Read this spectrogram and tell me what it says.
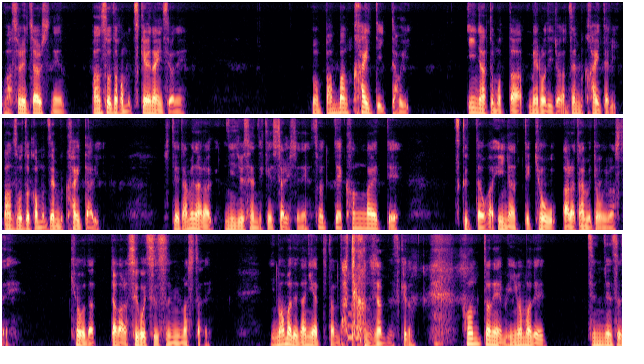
忘れちゃうしね、伴奏とかもつけれないんですよね。もうバンバン書いていった方がいい。いいなと思ったメロディーとか全部書いたり、伴奏とかも全部書いたりして、ダメなら20線で消したりしてね、そうやって考えて作った方がいいなって今日改めて思いましたね。今日だ、だからすごい進みましたね。今まで何やってたんだって感じなんですけど、ほんとね、今まで全然進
